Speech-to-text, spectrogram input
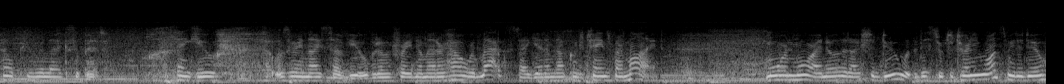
help you relax a bit. Thank you. That was very nice of you, but I'm afraid no matter how relaxed I get, I'm not going to change my mind. More and more, I know that I should do what the district attorney wants me to do.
